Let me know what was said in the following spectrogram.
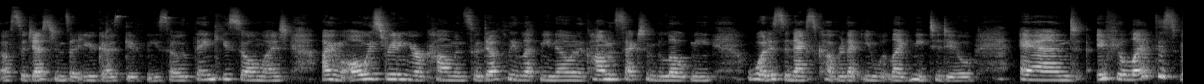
of suggestions that you guys give me so thank you so much. I'm always reading your comments so definitely let me know in the comment section below me what is the next cover that you would like me to do and if you like this video,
